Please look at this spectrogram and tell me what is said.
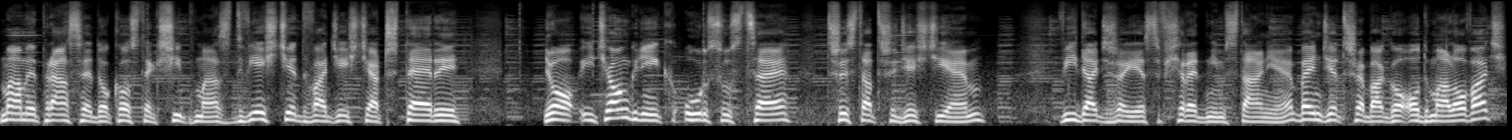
Mamy prasę do kostek Shipmas 224. Jo, i ciągnik Ursus C 330M. Widać, że jest w średnim stanie. Będzie trzeba go odmalować.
